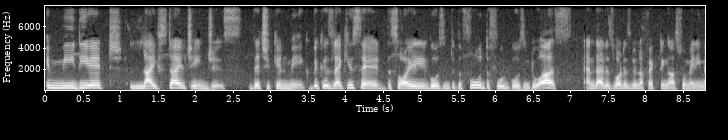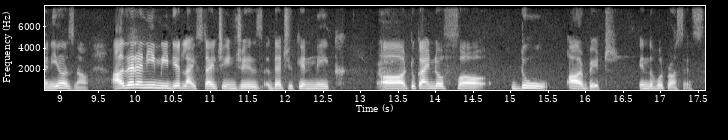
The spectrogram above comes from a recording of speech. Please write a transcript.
immediate lifestyle changes that you can make? Because like you said, the soil goes into the food, the food goes into us, and that is what has been affecting us for many, many years now. Are there any immediate lifestyle changes that you can make uh, to kind of uh, do our bit in the whole process?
